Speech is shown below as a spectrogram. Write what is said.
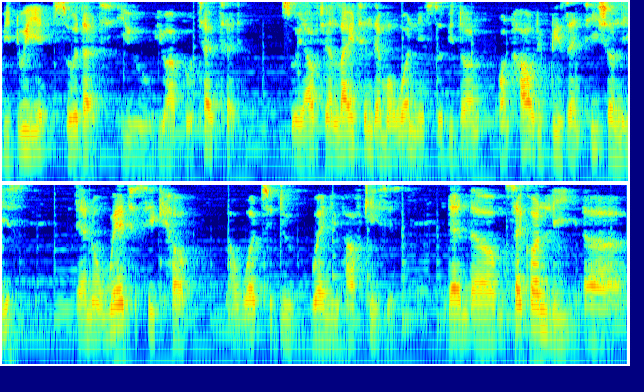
be doing so that you you are protected. So you have to enlighten them on what needs to be done, on how the presentation is, then on where to seek help and what to do when you have cases. Then, um, secondly, uh,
